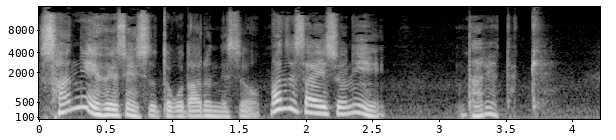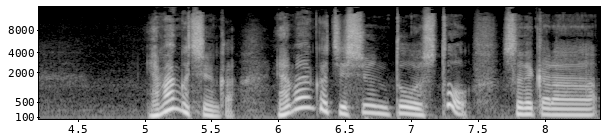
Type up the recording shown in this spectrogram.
3人 FA 選手取ったことあるんですよ。まず最初に、誰やったっけ？山口俊か。山口俊投手と、それから、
